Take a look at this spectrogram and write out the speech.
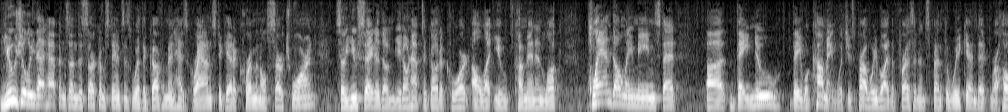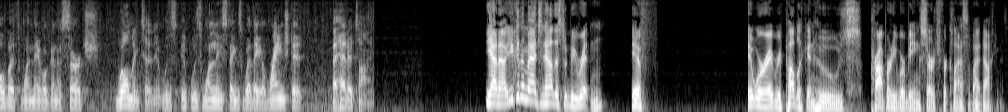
Usually that happens under circumstances where the government has grounds to get a criminal search warrant. So you say to them, you don't have to go to court, I'll let you come in and look. Planned only means that uh, they knew they were coming, which is probably why the president spent the weekend at Rehoboth when they were going to search Wilmington. It was it was one of these things where they arranged it ahead of time. Yeah, now you can imagine how this would be written if it were a Republican whose property were being searched for classified documents.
